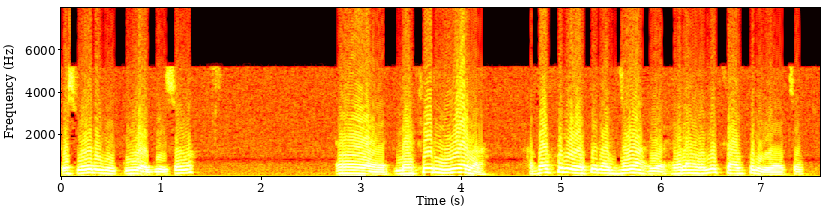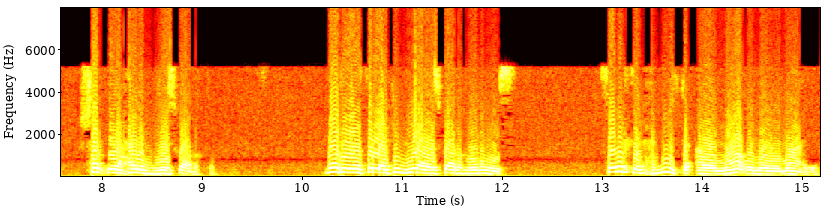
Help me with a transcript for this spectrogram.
basmeerigu kuu waajiyay sooma laakiin riyada haddaad ku riyooto inaad jimaac iyo waxyaalaha lamidka aad ku riyooto shardi waxayna biyo isku aragto haddaad riyooto laakiin biyo aad isku aragto welimaysa sa darteed xadiidka almaau min almaaci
